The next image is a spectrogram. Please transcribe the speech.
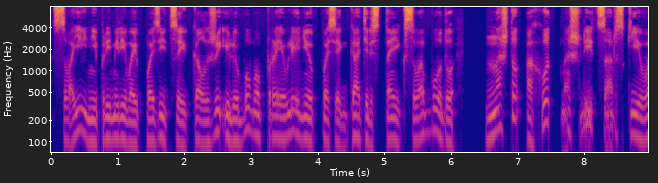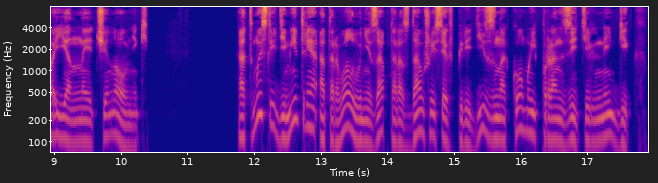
своей непримиримой позицией к лжи и любому проявлению посягательств на их свободу, на что охотно шли царские военные чиновники. От мыслей Дмитрия оторвал внезапно раздавшийся впереди знакомый пронзительный гик.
